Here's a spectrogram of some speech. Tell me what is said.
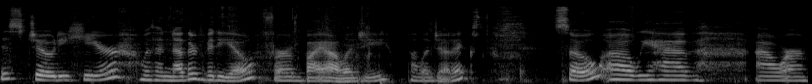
Miss Jodie here with another video for biology apologetics. So uh, we have our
